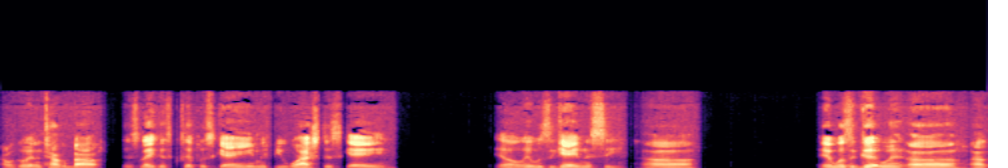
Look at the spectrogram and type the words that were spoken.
I'm gonna go ahead and talk about this Lakers Clippers game. If you watch this game, yo, it was a game to see. Uh, it was a good one. Uh,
